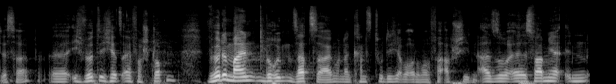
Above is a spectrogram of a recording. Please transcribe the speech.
deshalb. Äh, ich würde dich jetzt einfach stoppen, würde meinen berühmten Satz sagen und dann kannst du dich aber auch nochmal verabschieden. Also, äh, es war mir ein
